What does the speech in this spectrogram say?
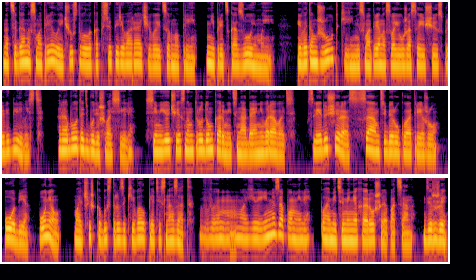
На цыгана смотрела и чувствовала, как все переворачивается внутри непредсказуемый, и в этом жуткий, несмотря на свою ужасающую справедливость. Работать будешь, Василий. Семью честным трудом кормить надо, а не воровать. В следующий раз сам тебе руку отрежу. Обе, понял? Мальчишка быстро закивал, пятясь назад. «Вы моё имя запомнили?» «Память у меня хорошая, пацан. Держи».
